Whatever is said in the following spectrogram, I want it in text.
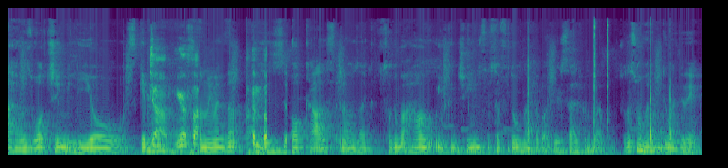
I was watching Leo Skip Dumb, you're a fuck- something like that. His podcast, and I was like talking about how you can change the stuff you don't like about yourself and that. So that's what I'm gonna be doing today.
